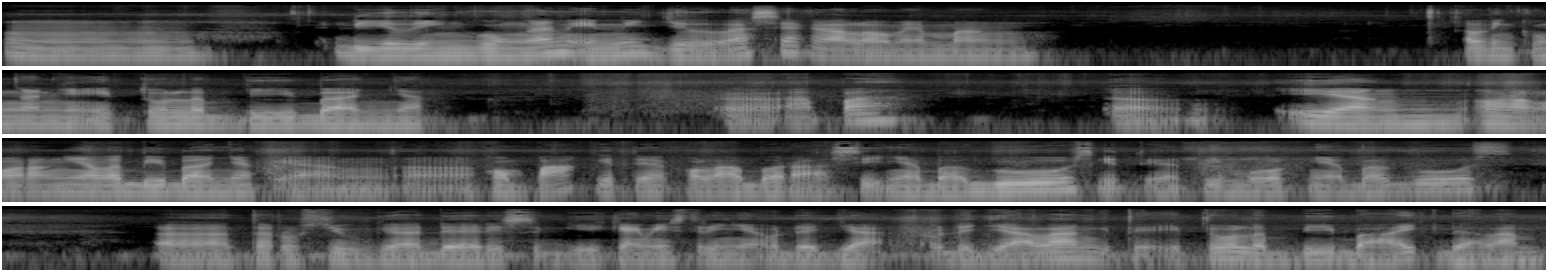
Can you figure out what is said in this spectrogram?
hmm, di lingkungan ini jelas ya kalau memang lingkungannya itu lebih banyak uh, apa uh, yang orang-orangnya lebih banyak yang uh, kompak gitu ya kolaborasinya bagus gitu ya teamworknya bagus uh, terus juga dari segi chemistry-nya udah ja udah jalan gitu ya itu lebih baik dalam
